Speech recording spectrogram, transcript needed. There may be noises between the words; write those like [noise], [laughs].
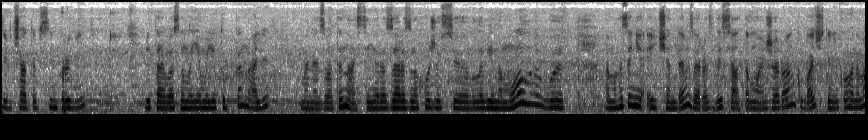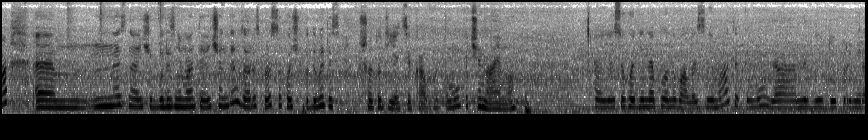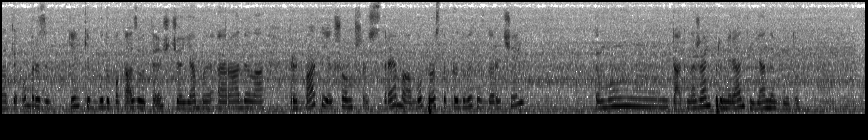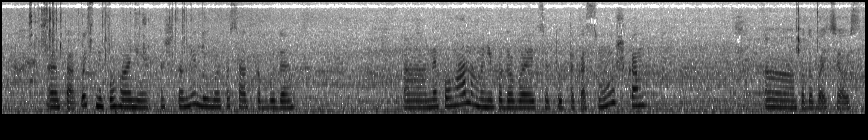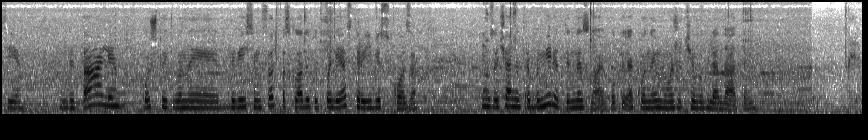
Дівчата, всім привіт! Вітаю вас на моєму YouTube каналі. Мене звати Настя. Я зараз знаходжусь в Лавіна Мол в магазині H&M. Зараз 10 майже ранку. Бачите, нікого нема. Ем, не знаю, чи буду знімати H&M. Зараз просто хочу подивитись, що тут є цікавого. Тому починаємо. Е, Я сьогодні не планувала знімати, тому я не буду приміряти образи, тільки буду показувати те, що я би радила придбати, якщо вам щось треба, або просто придивитись до речей. Тому так, на жаль, приміряти я не буду. Е, Так, ось непогані штани. Думаю, посадка буде е, непогана. Мені подобається тут така смужка. Подобаються ось ці деталі. Коштують вони 2700 по складу тут поліестер і віскоза. Ну, звичайно, треба міряти, не знаю, поки як вони можуть виглядати.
